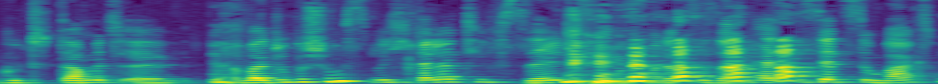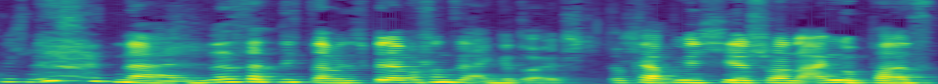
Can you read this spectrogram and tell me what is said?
Gut, damit, äh, aber du beschimpfst mich relativ selten, muss man dazu sagen. heißt das jetzt, du magst mich nicht? Nein, das hat nichts damit. Ich bin einfach schon sehr eingedeutscht. Okay. Ich habe mich hier schon angepasst.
